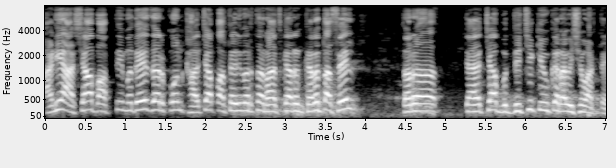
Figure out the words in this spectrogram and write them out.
आणि अशा बाबतीमध्ये जर कोण खालच्या पातळीवरचं राजकारण करत असेल तर त्याच्या बुद्धीची कीव करावीशी वाटते.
